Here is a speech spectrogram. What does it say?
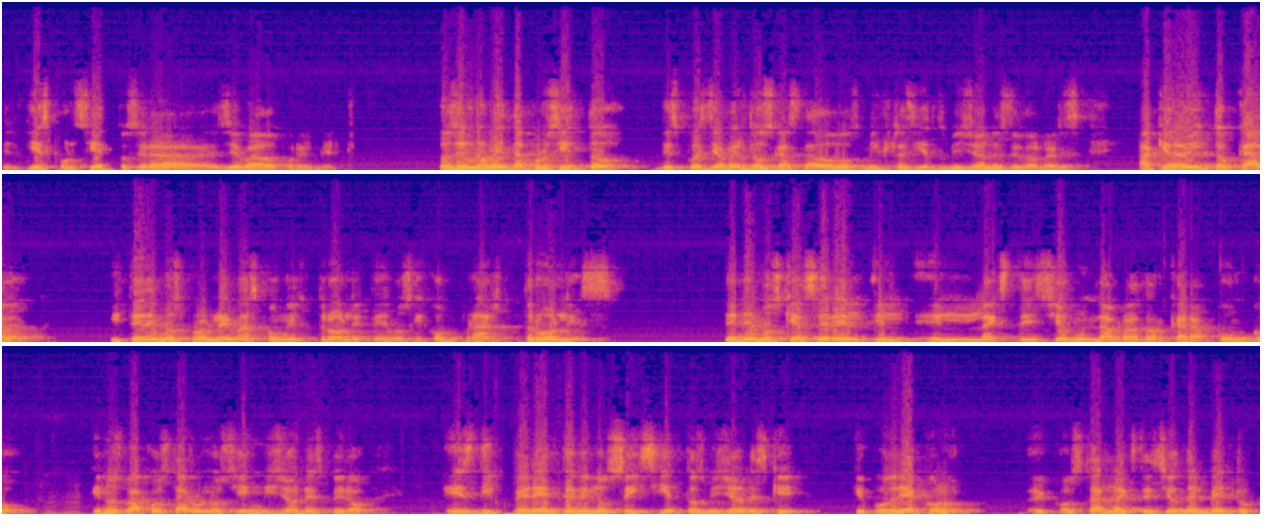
El 10% será llevado por el metro. Entonces el 90%, después de habernos gastado 2.300 millones de dólares, ha quedado intocado. Y tenemos problemas con el trole, tenemos que comprar troles. Tenemos que hacer la extensión Labrador Carapungo que nos va a costar unos 100 millones, pero es diferente de los 600 millones que, que podría eh, costar la extensión del metro.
